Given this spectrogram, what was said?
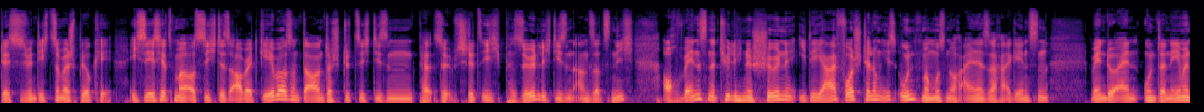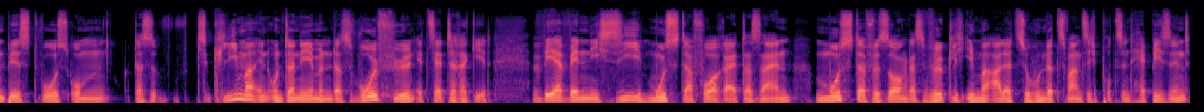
das finde ich zum Beispiel okay. Ich sehe es jetzt mal aus Sicht des Arbeitgebers und da unterstütze ich diesen, unterstütze ich persönlich diesen Ansatz nicht, auch wenn es natürlich eine schöne Idealvorstellung ist und man muss noch eine Sache ergänzen, wenn du ein Unternehmen bist, wo es um das Klima in Unternehmen, das Wohlfühlen etc. geht. Wer, wenn nicht Sie, muss da Vorreiter sein, muss dafür sorgen, dass wirklich immer alle zu 120 Prozent happy sind.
